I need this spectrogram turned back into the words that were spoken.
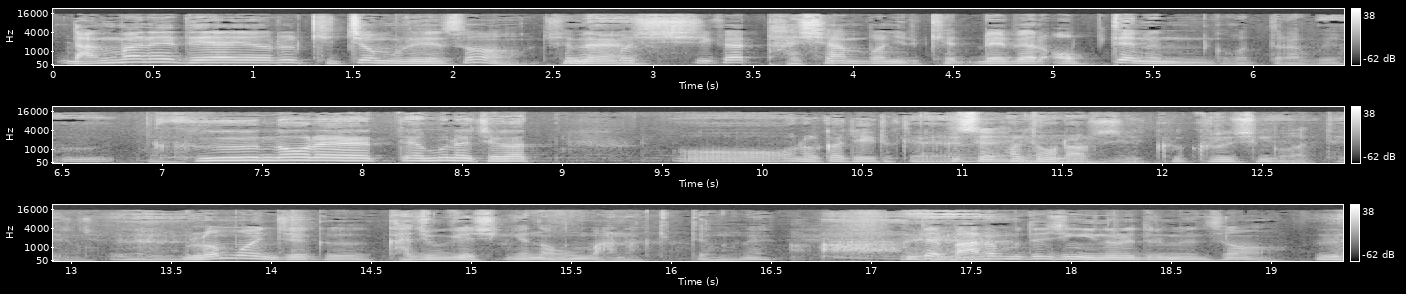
낭만에 대하여를 기점으로 해서 최백호 네. 씨가 다시 한번 이렇게 레벨 업되는 것 같더라고요. 그 노래 때문에 제가 어, 오늘까지 이렇게 글쎄요. 활동을 할수 있고 그 그러신 것 같아요. 물론 뭐 이제 그 가지고 계신 게 너무 많았기 때문에. 근데 많은 분들이 지금 이 노래 들으면서 네.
